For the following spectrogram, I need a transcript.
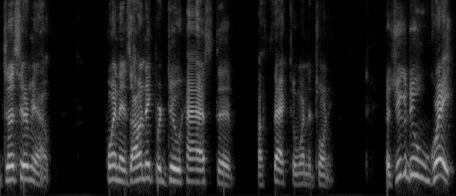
Just hear me out. Point is, I don't think Purdue has to affect to win the tourney. Because you can do great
